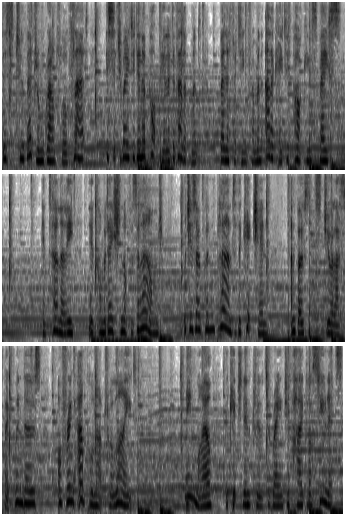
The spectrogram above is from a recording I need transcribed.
This two-bedroom ground floor flat is situated in a popular development, benefiting from an allocated parking space. Internally, the accommodation offers a lounge, which is open plan to the kitchen and boasts dual aspect windows offering ample natural light. Meanwhile, the kitchen includes a range of high gloss units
